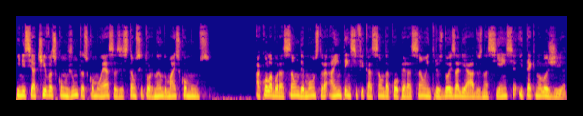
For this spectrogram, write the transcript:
iniciativas conjuntas como essas estão se tornando mais comuns. A colaboração demonstra a intensificação da cooperação entre os dois aliados na ciência e tecnologia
